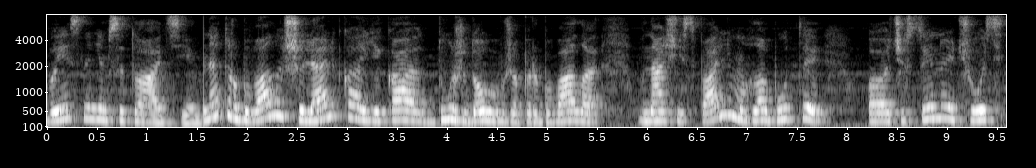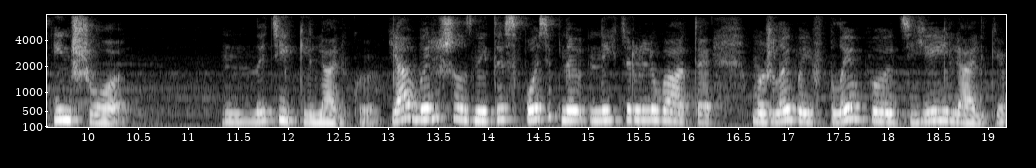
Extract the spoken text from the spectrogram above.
виясненням ситуації. Мене турбувало, що лялька, яка дуже довго вже перебувала в нашій спальні, могла бути е, частиною чогось іншого, не тільки лялькою. Я вирішила знайти спосіб не нейтралювати можливий вплив цієї ляльки.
